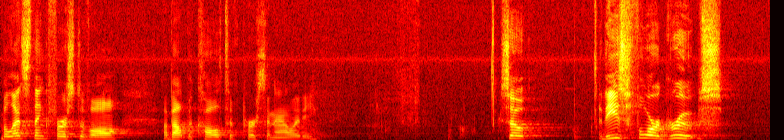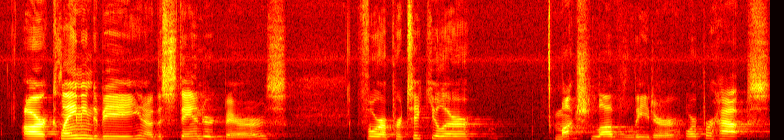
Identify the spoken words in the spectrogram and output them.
But let's think first of all about the cult of personality. So, these four groups are claiming to be, you know, the standard bearers for a particular much loved leader or perhaps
